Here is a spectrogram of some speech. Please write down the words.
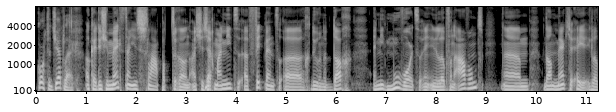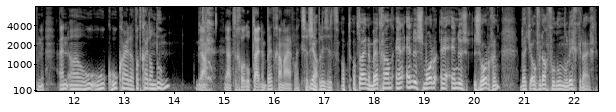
korte jetlag. Oké, okay, dus je merkt het aan je slaappatroon. Als je ja. zeg maar niet uh, fit bent uh, gedurende de dag en niet moe wordt in, in de loop van de avond, um, dan merk je, hé, hey, ik geloof niet. En uh, hoe, hoe, hoe kan je dat, wat kan je dan doen? Ja, ja het is gewoon op tijd naar bed gaan eigenlijk. Zo Ja. simpel is het. Op, op tijd naar bed gaan en, en, dus en, en dus zorgen dat je overdag voldoende licht krijgt.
